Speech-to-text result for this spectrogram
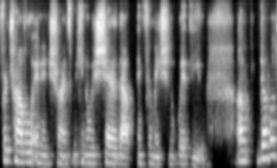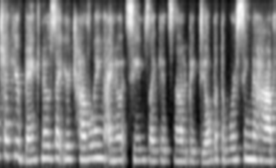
for travel and insurance. We can always share that information with you. Um, double check your bank knows that you're traveling. I know it seems like it's not a big deal, but the worst thing to have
